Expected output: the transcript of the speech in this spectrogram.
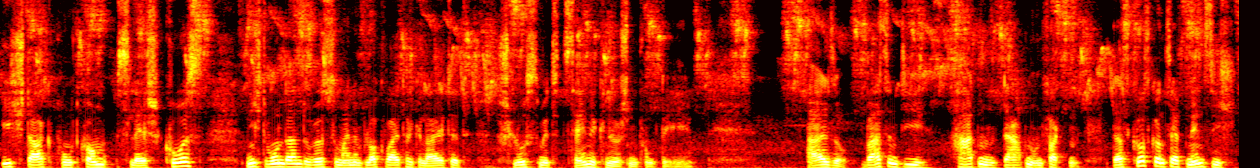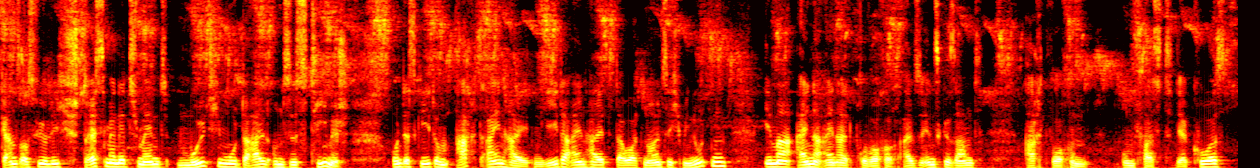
ichstark.com slash Kurs. Nicht wundern, du wirst zu meinem Blog weitergeleitet, schluss mit zähneknirschen.de. Also, was sind die harten Daten und Fakten? Das Kurskonzept nennt sich ganz ausführlich Stressmanagement multimodal und systemisch. Und es geht um acht Einheiten. Jede Einheit dauert 90 Minuten, immer eine Einheit pro Woche. Also insgesamt acht Wochen umfasst der Kurs.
